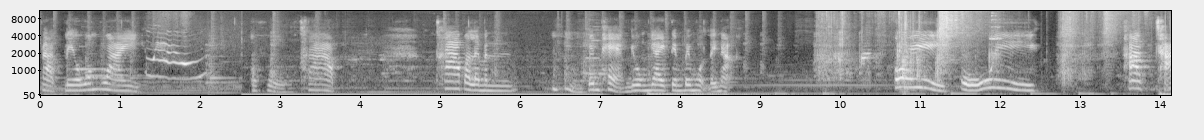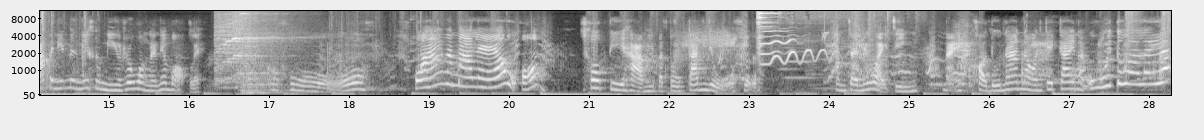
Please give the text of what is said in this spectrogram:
ปราดเปรียวว่องไว โอ้โห คราบ คราบอะไรมัน เป็นแผงโยงใยเต็มไปหมดเลยน่ะ โอ้ย โอ้ยถ้าช้าไปนิดนึงนี่คือมีร่วงนะเนี่ยบอกเลย โอ้โห ว้ายมันมาแล้ว อ๋อ โชคดีค่ะ มีประตูกั้นอยู่ โอ้โห ทำใจไม่ไหวจริง ไหน ขอดูหน้านอนใกล้ๆหน่อยอุ้ยตัวอะไรอะ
